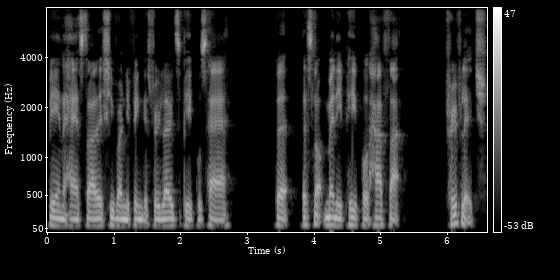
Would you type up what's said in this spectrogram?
Being a hairstylist, you run your fingers through loads of people's hair, but there's not many people have that privilege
